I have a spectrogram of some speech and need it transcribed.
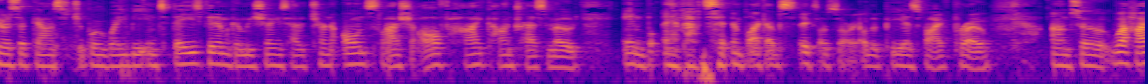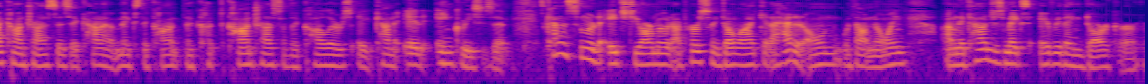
Yo, what's up guys, it's your boy Wavy. In today's video, I'm going to be showing you how to turn on slash off high contrast mode in, in Black Ops 6, I'm sorry, on the PS5 Pro. Um, so what high contrast is, it kind of makes the, con the co contrast of the colors, it kind of, it increases it. It's kind of similar to HDR mode. I personally don't like it. I had it on without knowing. I mean, it kind of just makes everything darker.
